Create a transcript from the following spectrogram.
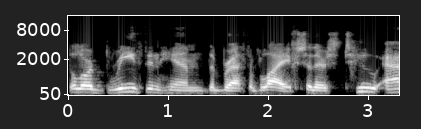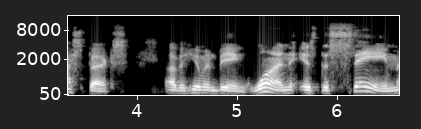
the Lord breathed in him the breath of life. So there's two aspects of a human being. One is the same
